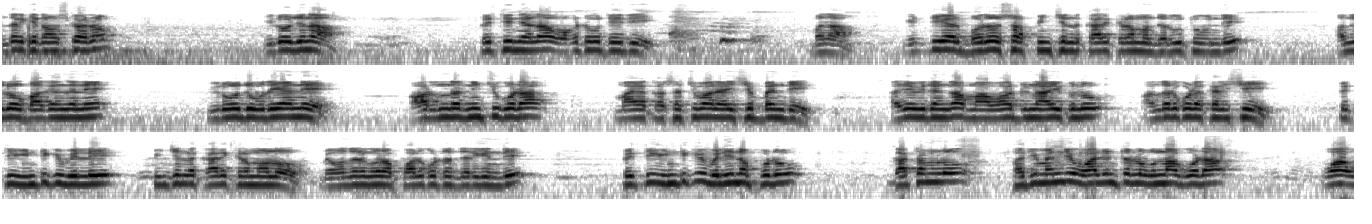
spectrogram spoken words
అందరికీ నమస్కారం. ఈ రోజున ప్రతి నెల ఒకటవ తేదీ మన ఎన్టీఆర్ భరోసా పింఛన్ కార్యక్రమం జరుగుతూ ఉంది. అందులో భాగంగానే ఈరోజు ఉదయాన్నే ఆరున్నర నుంచి కూడా మా యొక్క సచివాలయ సిబ్బంది అదేవిధంగా మా వార్డు నాయకులు అందరూ కూడా కలిసి ప్రతి ఇంటికి వెళ్ళి పింఛన్ల కార్యక్రమంలో మేమందరం కూడా పాల్గొనడం జరిగింది. ప్రతి ఇంటికి వెళ్ళినప్పుడు గతంలో పది మంది వాలంటీర్లు ఉన్నా కూడా వా-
